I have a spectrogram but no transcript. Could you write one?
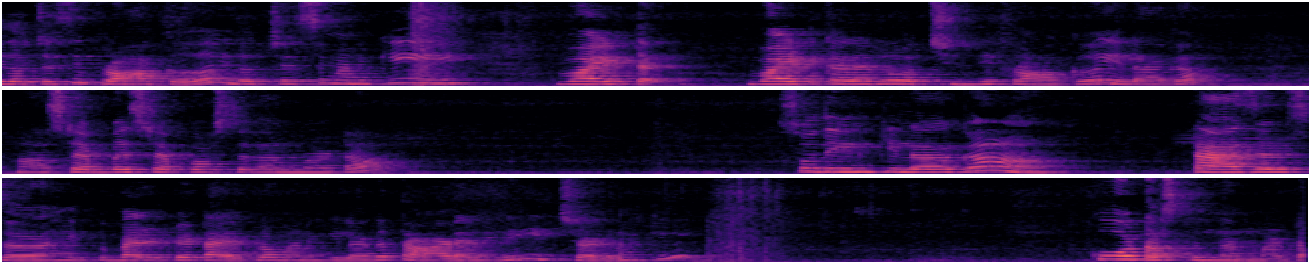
ఇది వచ్చేసి ఫ్రాక్. ఇది వచ్చేసి మనకి వైట్ వైట్ కలర్లో వచ్చింది ఫ్రాక్. ఇలాగా స్టెప్ బై స్టెప్ వస్తుంది అనమాట సో దీనికి ఇలాగా టాజల్స్ హిప్ బెల్ట్ టైప్లో మనకి ఇలాగా తాడు అనేది ఇచ్చాడు. మనకి కోట్ వస్తుంది అనమాట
